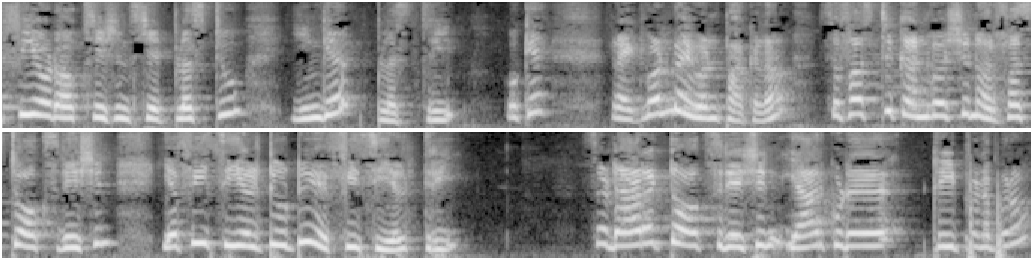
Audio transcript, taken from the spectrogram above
எஃப்இயோட ஆக்சிடேஷன் ஸ்டேட் பிளஸ் டூ இங்கே plus three okay right one by one பார்க்கலாம். So first conversion or first oxidation FECL two to FECL three so direct oxidation யார் கூட ட்ரீட் பண்ண போகிறோம்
